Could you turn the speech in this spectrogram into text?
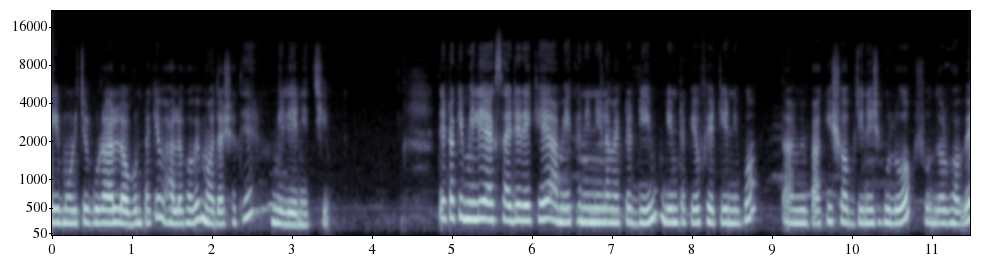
এই মরিচের গুঁড়া আর লবণটাকে ভালোভাবে ময়দার সাথে মিলিয়ে নিচ্ছি। তো এটাকে মিলিয়ে এক সাইডে রেখে আমি এখানে নিলাম একটা ডিম। ডিমটাকেও ফেটিয়ে নিব। তা আমি বাকি সব জিনিসগুলো সুন্দরভাবে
